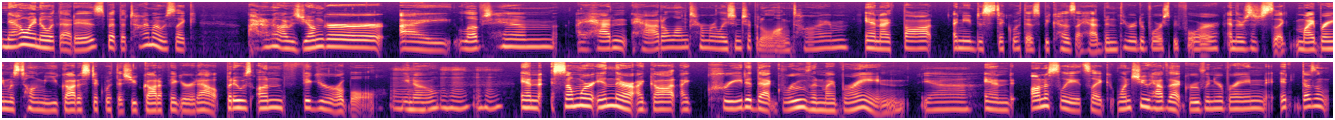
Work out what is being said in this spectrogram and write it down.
now I know what that is, but at the time I was like, I don't know. I was younger. I loved him. I hadn't had a long term relationship in a long time. And I thought I needed to stick with this because I had been through a divorce before. And there's just like my brain was telling me, you got to stick with this. You got to figure it out. But it was unfigurable, you mm-hmm, know? Mm-hmm, mm-hmm. And somewhere in there, I got, I created that groove in my brain. Yeah. And honestly, it's like once you have that groove in your brain, it doesn't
